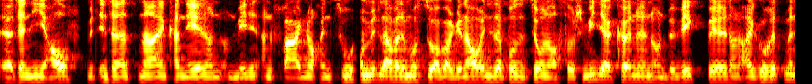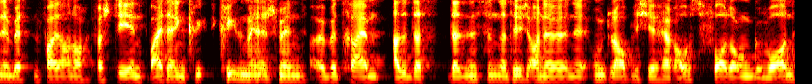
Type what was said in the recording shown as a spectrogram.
hört ja nie auf mit internationalen Kanälen und, und Medienanfragen noch hinzu. Und mittlerweile musst du aber genau in dieser Position auch Social Media können und Bewegtbild und Algorithmen im besten Fall auch noch verstehen, weiterhin Krisenmanagement äh, betreiben. Also das, das ist natürlich auch eine, eine unglaubliche Herausforderung geworden.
